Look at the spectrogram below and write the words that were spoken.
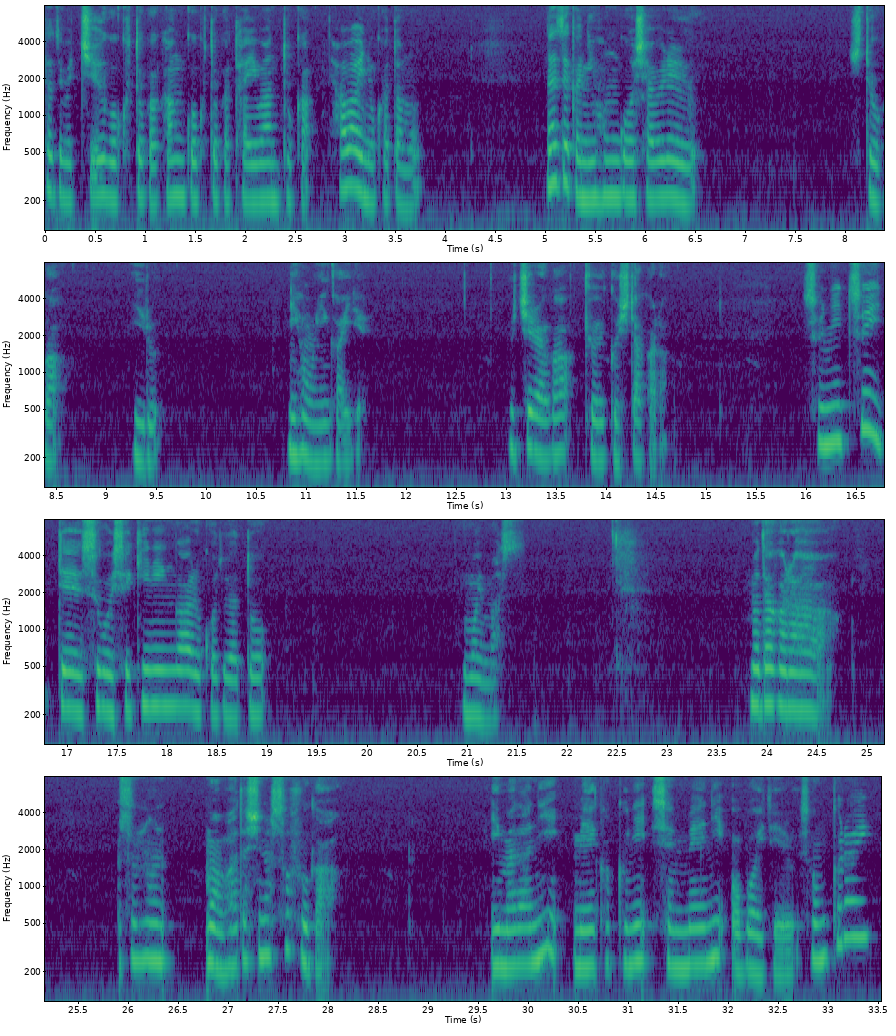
例えば中国とか韓国とか台湾とかハワイの方もなぜか日本語を喋れる人がいる。日本以外で。うちらが教育したから。それについてすごい責任があることだと思います。まあだからそのまあ私の祖父がいまだに明確に鮮明に覚えているそんくらい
